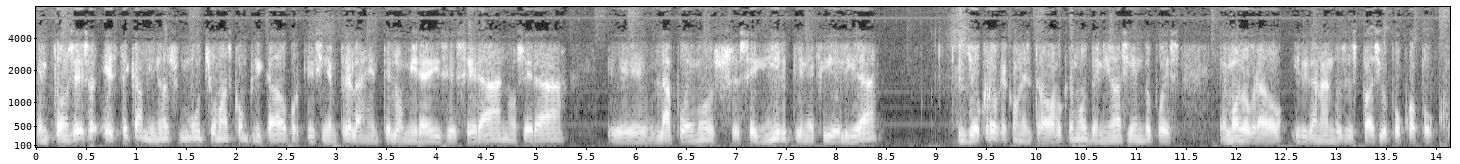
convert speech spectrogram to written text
Entonces, este camino es mucho más complicado porque siempre la gente lo mira y dice, ¿será, no será? Eh, la podemos seguir, tiene fidelidad. Y yo creo que con el trabajo que hemos venido haciendo, pues hemos logrado ir ganando ese espacio poco a poco.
